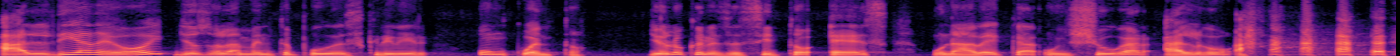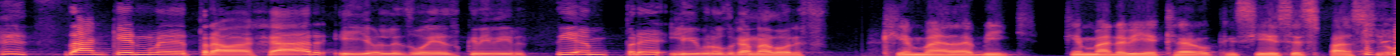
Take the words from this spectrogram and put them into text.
al día de hoy yo solamente pude escribir un cuento. Yo lo que necesito es una beca, un sugar, algo. Sáquenme de trabajar y yo les voy a escribir siempre libros ganadores. Qué maravilla, qué maravilla. Claro que sí, ese espacio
